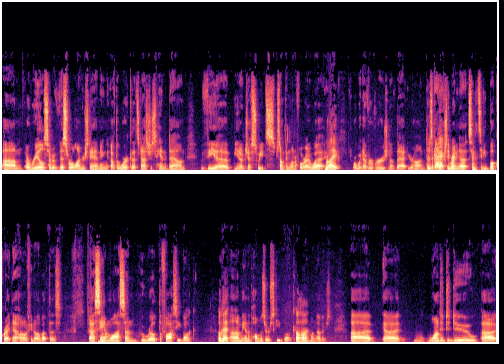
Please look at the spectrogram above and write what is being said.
um, a real sort of visceral understanding of the work that's not just handed down via, you know, Jeff Sweet's "Something Wonderful Right Away" right or whatever version of that you're on. There's a guy actually writing a Second City book right now. I don't know if you know about this. Uh, Sam Wasson, who wrote the Fosse book okay um, and the Paul Mazursky book, Uh-huh. among others, wanted to do. Uh,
